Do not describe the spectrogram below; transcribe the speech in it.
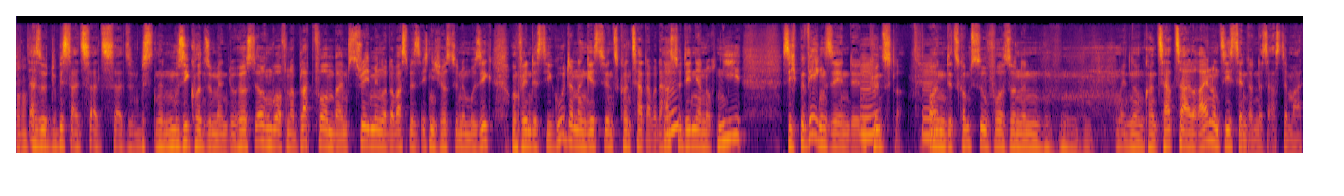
oder? also du bist als, als, also du bist ein Musikkonsument. Du hörst irgendwo auf einer Plattform beim Streaming oder was weiß ich nicht, hörst du eine Musik und findest die gut und dann gehst du ins Konzert. Aber da hast du den ja noch nie sich bewegen sehen, den Künstler. Und jetzt kommst du vor so einen, in so einen Konzertsaal rein und siehst den dann das erste Mal.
